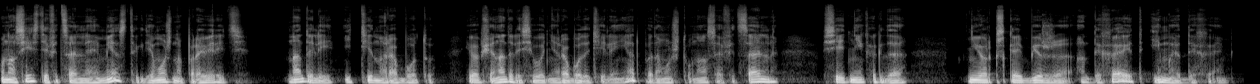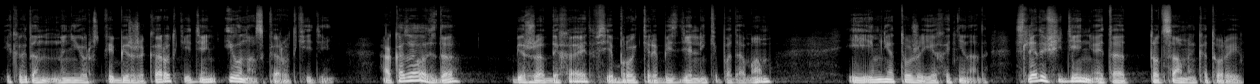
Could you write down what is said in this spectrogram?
У нас есть официальное место, где можно проверить, надо ли идти на работу. И вообще, надо ли сегодня работать или нет, потому что у нас официально все дни, когда Нью-Йоркская биржа отдыхает, и мы отдыхаем. И когда на Нью-Йоркской бирже короткий день, и у нас короткий день. Оказалось, да, Биржа отдыхает, все брокеры-бездельники по домам, и мне тоже ехать не надо. Следующий день это тот самый, который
